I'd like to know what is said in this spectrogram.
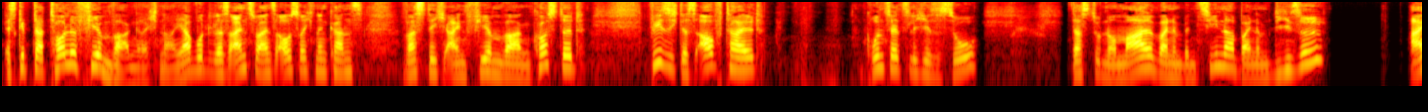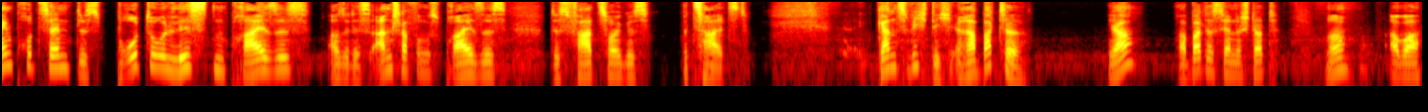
Es gibt da tolle Firmenwagenrechner, ja, wo du das eins zu eins ausrechnen kannst, was dich ein Firmenwagen kostet, wie sich das aufteilt. Grundsätzlich ist es so, dass du normal bei einem Benziner, bei einem Diesel ein Prozent des Bruttolistenpreises also des Anschaffungspreises des Fahrzeuges bezahlst. Ganz wichtig, Rabatte. Ja, Rabatt ist ja eine Stadt, ne? Aber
